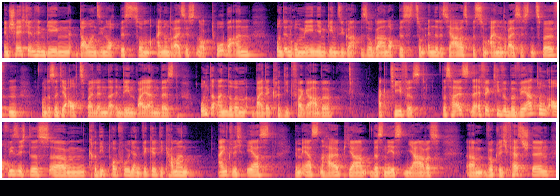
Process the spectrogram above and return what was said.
In Tschechien hingegen dauern sie noch bis zum 31. Oktober an und in Rumänien gehen sie sogar noch bis zum Ende des Jahres, bis zum 31.12. Und das sind ja auch zwei Länder, in denen Wire Invest unter anderem bei der Kreditvergabe aktiv ist. Das heißt, eine effektive Bewertung, auch wie sich das ähm, Kreditportfolio entwickelt, die kann man eigentlich erst im ersten Halbjahr des nächsten Jahres ähm, wirklich feststellen.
